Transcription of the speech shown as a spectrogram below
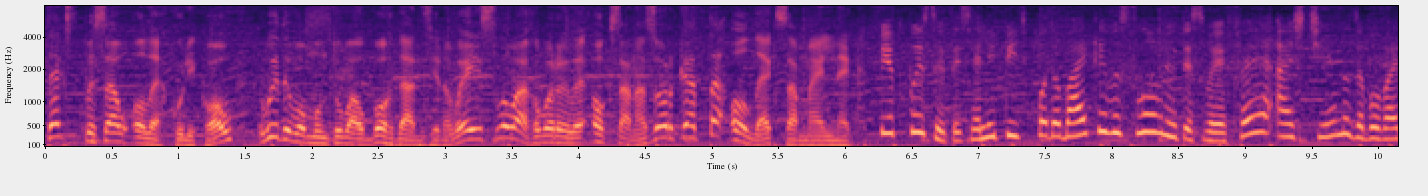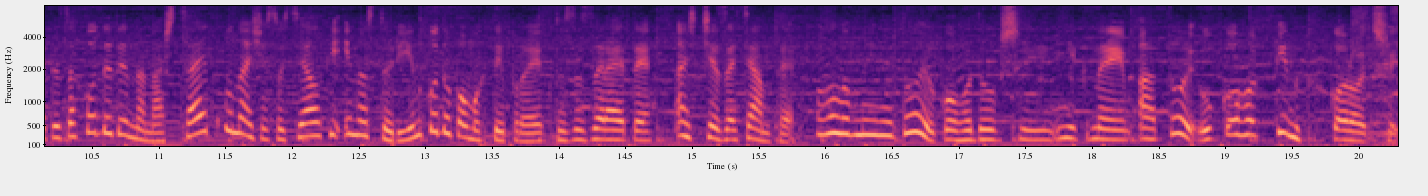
Текст писав Олег Куліков, видиво монтував Богдан Зіновей, слова говорили Оксана Зорка та Олекса Мельник. Підписуйтеся, ліпіть вподобайки, висловлюйте своє фе, а ще не забувайте заходити на наш сайт, у наші соціалки і на сторінку допомогти проекту зазирайте. А ще затямте. Головний не той, у кого довший нікнейм, а той, у кого пінг коротший.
